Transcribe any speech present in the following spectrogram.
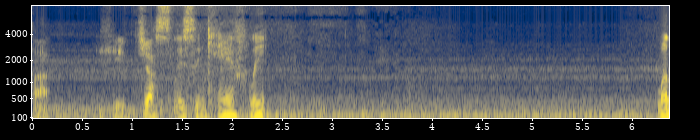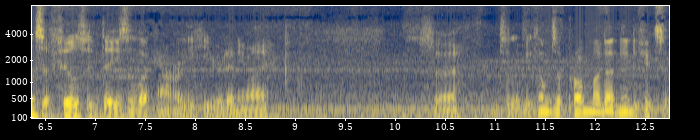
but if you just listen carefully, once it fills with diesel, I can't really hear it anyway. So until it becomes a problem, I don't need to fix it.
